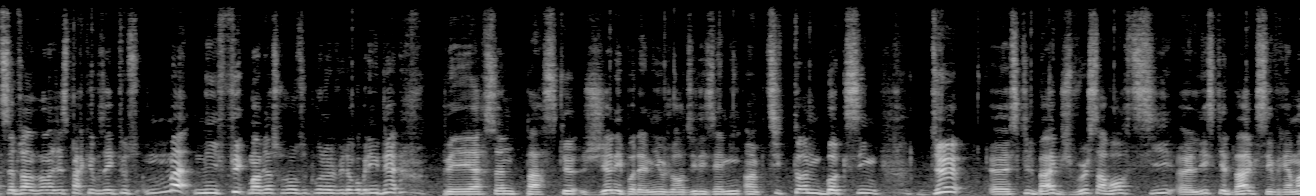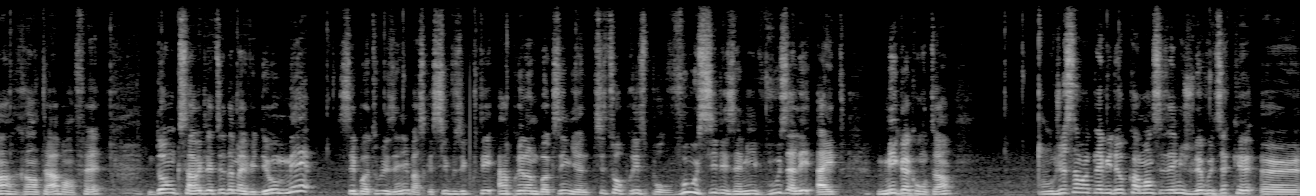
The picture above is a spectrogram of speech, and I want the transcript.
What's j'espère que vous êtes tous magnifiquement bien aujourd'hui pour une nouvelle vidéo en compagnie de personne parce que je n'ai pas d'amis aujourd'hui les amis, un petit unboxing de euh, skill bag. Je veux savoir si euh, les skill bags c'est vraiment rentable en fait. Donc ça va être le titre de ma vidéo, mais c'est pas tout les amis parce que si vous écoutez après l'unboxing, il y a une petite surprise pour vous aussi les amis, vous allez être méga content. Donc juste avant que la vidéo commence les amis, je voulais vous dire que euh,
